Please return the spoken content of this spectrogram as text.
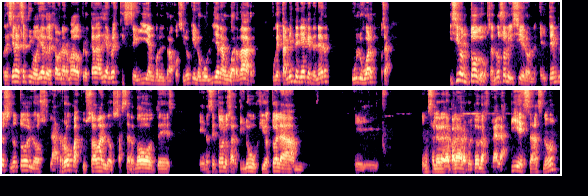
recién al séptimo día lo dejaban armado, pero cada día no es que seguían con el trabajo, sino que lo volvían a guardar, porque también tenía que tener un lugar, o sea, hicieron todo, o sea, no solo hicieron el templo, sino todas las ropas que usaban los sacerdotes, eh, no sé, todos los artilugios, toda la... Mm, eh, no me sale la palabra, pero todas las, piezas, ¿no?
